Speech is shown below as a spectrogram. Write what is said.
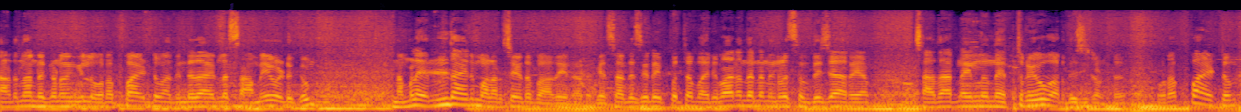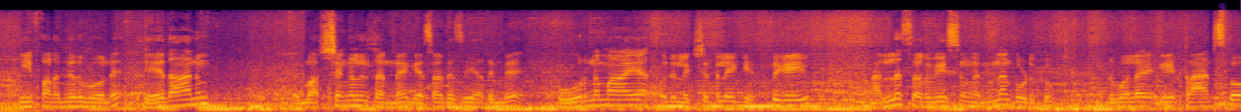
നടന്നെടുക്കണമെങ്കിൽ ഉറപ്പായിട്ടും അതിന്റെതായിട്ടുള്ള സമയമെടുക്കും. നമ്മൾ എന്തായാലും വളർച്ചയുടെ പാതയിലാണ്. കെ എസ് ആർ ടി സിയുടെ ഇപ്പോഴത്തെ വരുമാനം തന്നെ നിങ്ങൾ ശ്രദ്ധിച്ചാൽ അറിയാം. സാധാരണയിൽ നിന്ന് എത്രയോ വർദ്ധിച്ചിട്ടുണ്ട്. ഉറപ്പായിട്ടും ഈ പറഞ്ഞതുപോലെ ഏതാനും വർഷങ്ങളിൽ തന്നെ K S R T C അതിന്റെ പൂർണമായ ഒരു ലക്ഷ്യത്തിലേക്ക് എത്തുകയും നല്ല സർവീസും എല്ലാം കൊടുക്കും. അതുപോലെ ഈ ട്രാൻസ്പോ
